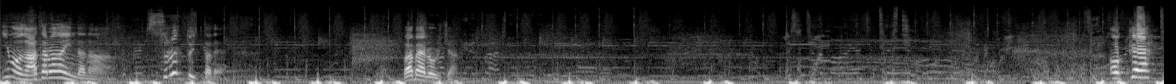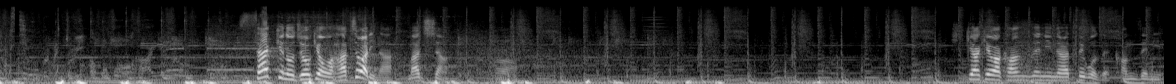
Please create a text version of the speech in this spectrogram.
今の当たらないんだな。スルッといったで。バイバイロリちゃん。オッケーさっきの状況も8割なマジシャン、引き分けは完全に狙っていこうぜ完全に。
